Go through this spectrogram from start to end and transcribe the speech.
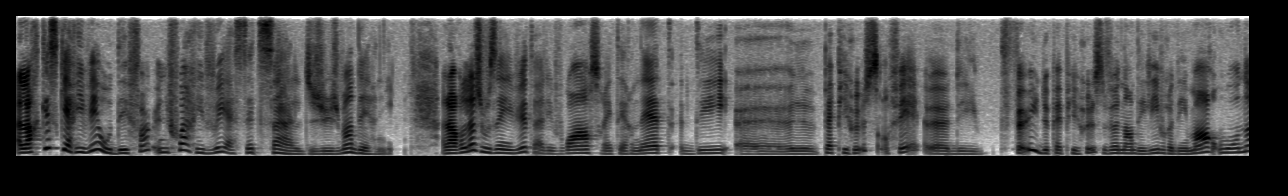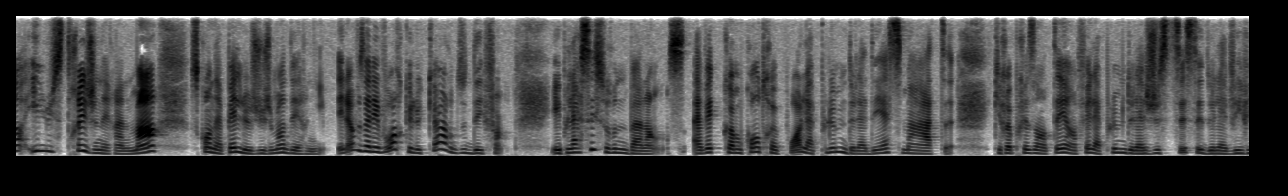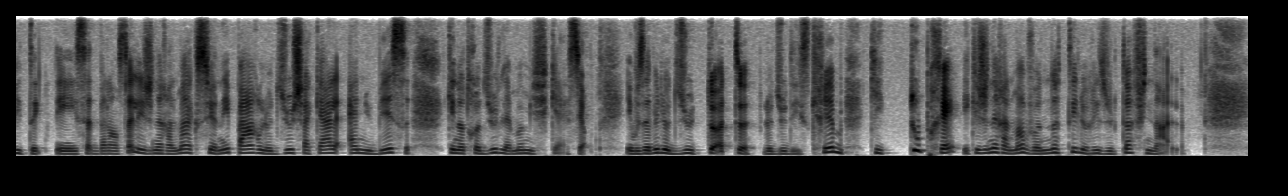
Alors, qu'est-ce qui arrivait aux défunts une fois arrivés à cette salle du jugement dernier? Alors là, je vous invite à aller voir sur Internet des euh, papyrus, en fait, euh, des feuilles de papyrus venant des livres des morts où on a illustré généralement ce qu'on appelle le jugement dernier. Et là, vous allez voir que le cœur du défunt est placé sur une balance avec comme contrepoids la plume de la déesse Maat, qui représentait en fait la plume de la justice et de la vérité. Et cette balance-là, elle est généralement actionnée par le dieu chacal Anubis, qui est notre dieu de la momification. Et vous avez le dieu Thoth, le dieu des scribes, qui tout prêt et qui généralement va noter le résultat final.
